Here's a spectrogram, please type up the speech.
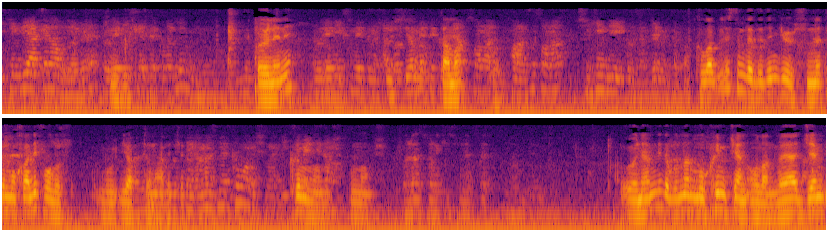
ikindi erken aldı öğlene. Öğlenin ilk sünnetini kılabilir miyim? Öğleni Öğlenin ilk sünneti mesela. Dört sünneti. Tamam. Sonra farzı sonra ikindiyi kılacağım. Cem ediyorum. kılabilirsin de dediğim gibi sünnete muhalif olur bu yaptığın hareket. Peygamber sünnet kılmamış mı? Kılmamış, kılmamış. Öğlen sonraki sünnette? Önemli de bunlar muhimken olan veya cem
